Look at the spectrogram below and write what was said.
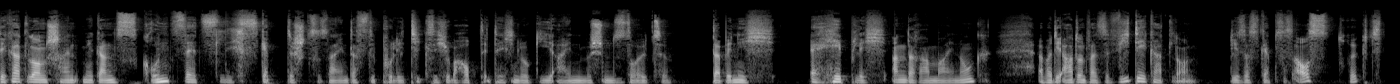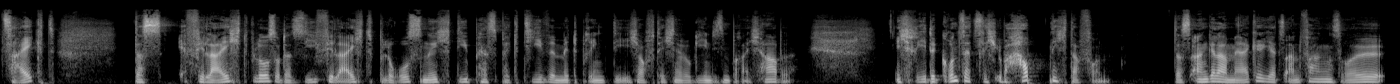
Decathlon scheint mir ganz grundsätzlich skeptisch zu sein, dass die Politik sich überhaupt in Technologie einmischen sollte. Da bin ich erheblich anderer Meinung, aber die Art und Weise, wie Decathlon diese Skepsis ausdrückt, zeigt, dass er vielleicht bloß oder sie vielleicht bloß nicht die Perspektive mitbringt, die ich auf Technologie in diesem Bereich habe. Ich rede grundsätzlich überhaupt nicht davon, dass Angela Merkel jetzt anfangen soll,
